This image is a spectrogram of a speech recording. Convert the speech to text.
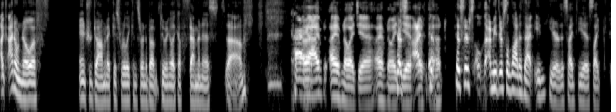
like I don't know if Andrew Dominik is really concerned about doing like a feminist um I, I, have, I have no idea. I have no idea because there's I mean there's a lot of that in here. This idea is like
